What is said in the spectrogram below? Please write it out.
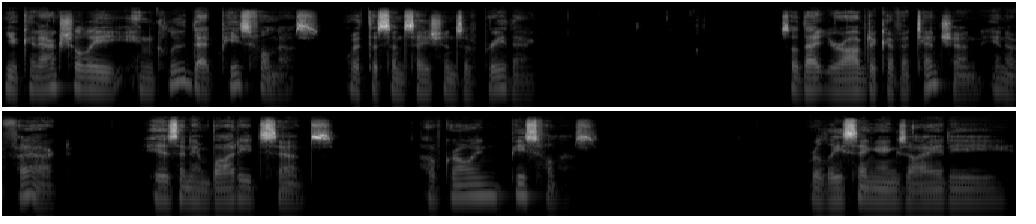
You can actually include that peacefulness with the sensations of breathing so that your object of attention, in effect, is an embodied sense of growing peacefulness, releasing anxiety,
